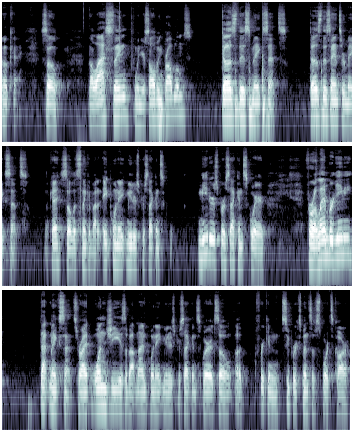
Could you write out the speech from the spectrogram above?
Okay, so the last thing when you're solving problems, does this make sense? Does this answer make sense? Okay, so let's think about it. 8.8 meters per second meters per second squared. For a Lamborghini, that makes sense, right? 1G is about 9.8 meters per second squared, so a freaking super expensive sports car.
